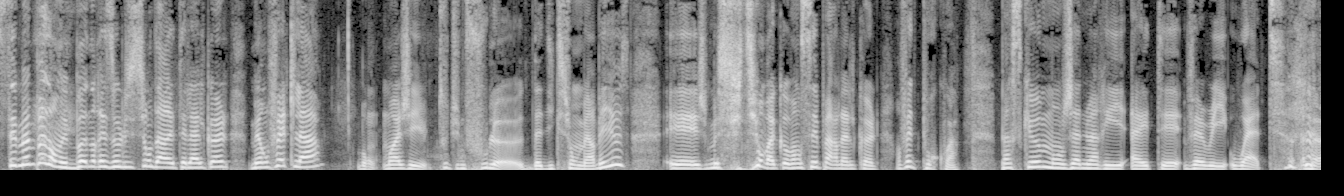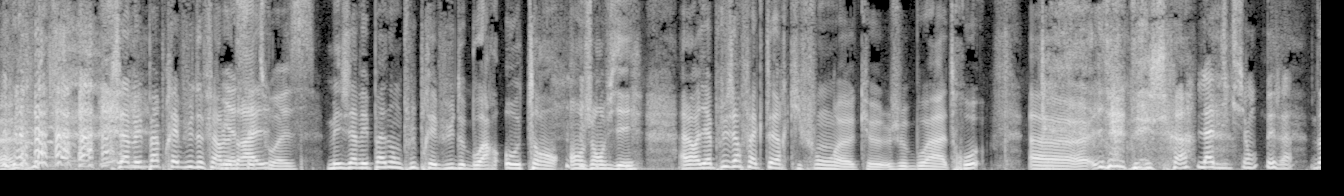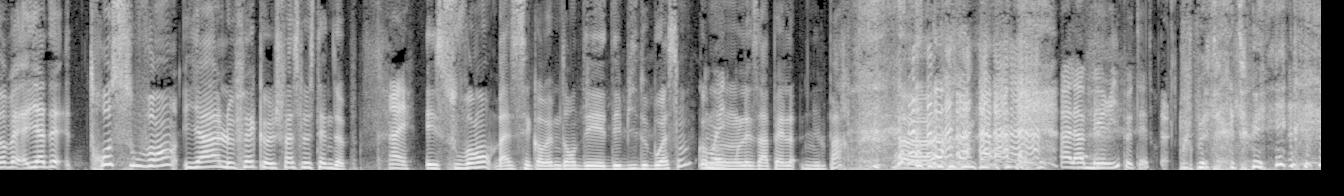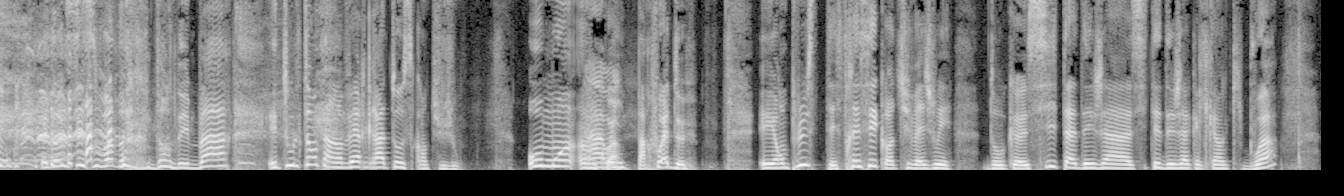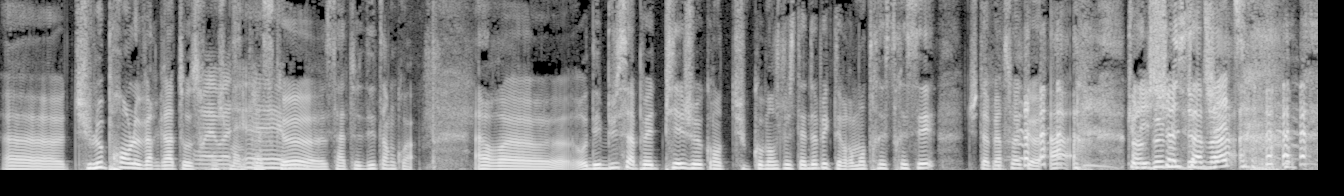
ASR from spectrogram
C'était même pas dans mes bonnes résolutions d'arrêter l'alcool, mais en fait là, bon, moi j'ai eu toute une foule euh, d'addictions merveilleuses et je me suis dit on va commencer par l'alcool. En fait, pourquoi? Parce que mon January a été very wet. Euh, j'avais pas prévu de faire le dry. it was. mais j'avais pas non plus prévu de boire autant en janvier. Alors il y a plusieurs facteurs qui font euh, que je bois trop. Euh, Il y a déjà L'addiction, déjà. non mais il y a des... trop souvent il y a le fait que je fasse le stand-up Ouais. et souvent bah c'est quand même dans des débits de boissons comme Ouais. on les appelle nulle part. Euh, À la mairie, peut-être. Peut-être oui. Et donc c'est souvent dans, dans des bars et tout le temps t'as un verre gratos quand tu joues. Au moins un Ah quoi, oui. parfois deux. Et en plus t'es stressé quand tu vas jouer. Donc euh, si t'as déjà, si t'es déjà quelqu'un qui boit, euh, tu le prends le verre gratos Ouais, franchement parce que euh, ça te déteint quoi. Alors euh, au début ça peut être piégeux quand tu commences le stand-up et que t'es vraiment très stressé. Tu t'aperçois que ah Que un les demi de ça va.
